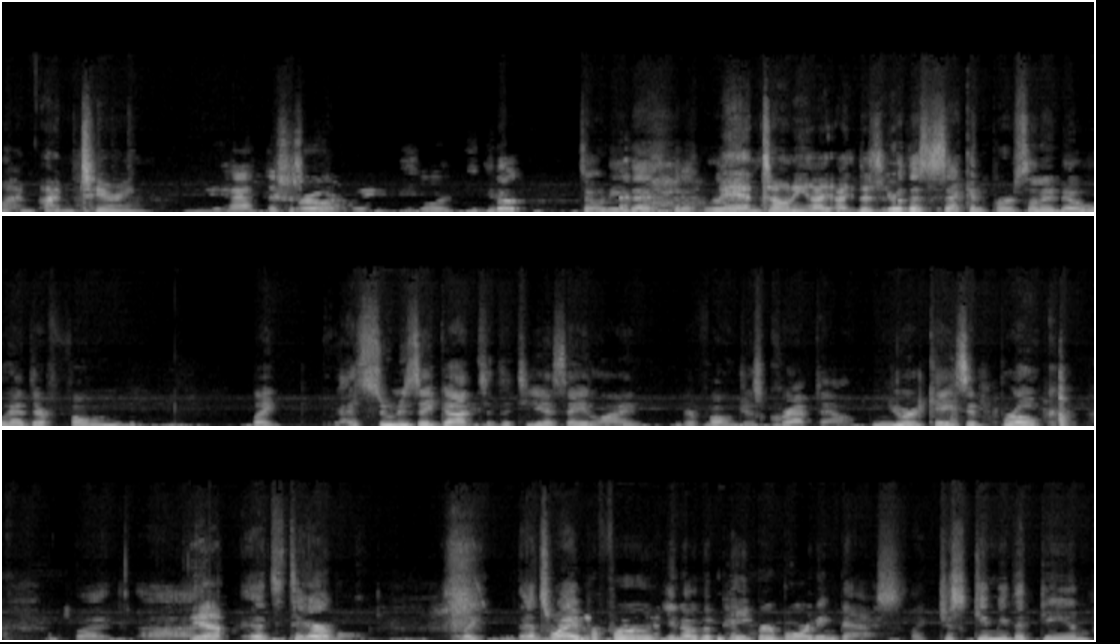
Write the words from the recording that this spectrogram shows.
I'm, I'm tearing. you have to This throw more- away shorts. You know, Tony, that, that really, Man, Tony, I, I this, you're the second person I know who had their phone, like, as soon as they got to the TSA line, their phone just crapped out. In your case, it broke, but uh, Yeah. that's terrible. Like that's why I prefer, you know, the paper boarding pass. Like, just give me the damn.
